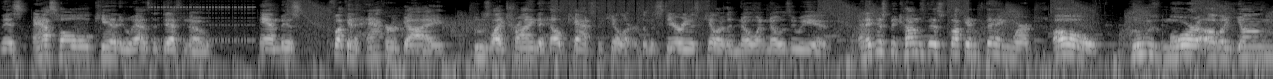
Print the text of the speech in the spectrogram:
this asshole kid who has the death note and this fucking hacker guy who's like trying to help catch the killer, the mysterious killer that no one knows who he is. And it just becomes this fucking thing where, oh, who's more of a young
